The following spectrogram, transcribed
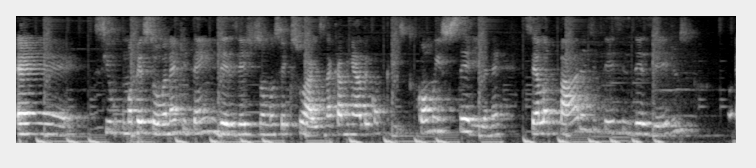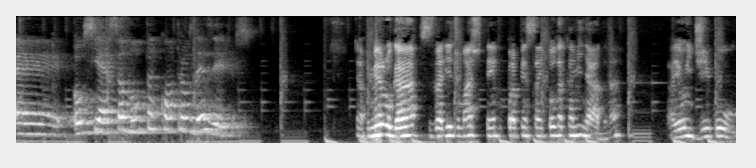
é, se uma pessoa, né, que tem desejos homossexuais na caminhada com Cristo, como isso seria, né? Se ela para de ter esses desejos é, ou se essa luta contra os desejos? Em primeiro lugar, precisaria de mais tempo para pensar em toda a caminhada, né? Aí eu indico,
